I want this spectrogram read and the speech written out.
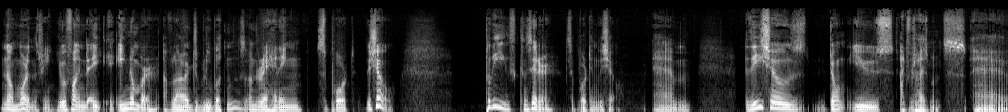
no, more than three. You will find a, a number of large blue buttons under a heading Support the Show. Please consider supporting the show. Um, these shows don't use advertisements uh,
